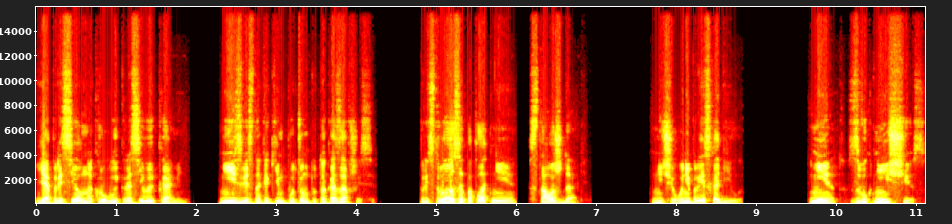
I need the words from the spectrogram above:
Я присел на круглый красивый камень, неизвестно каким путем тут оказавшийся. Пристроился поплотнее, стал ждать. Ничего не происходило. Нет, звук не исчез.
